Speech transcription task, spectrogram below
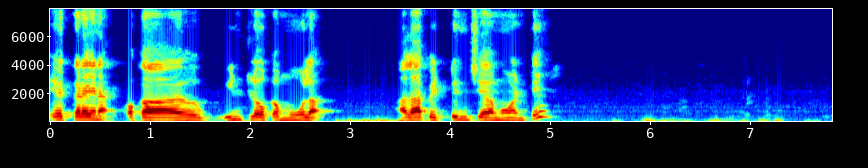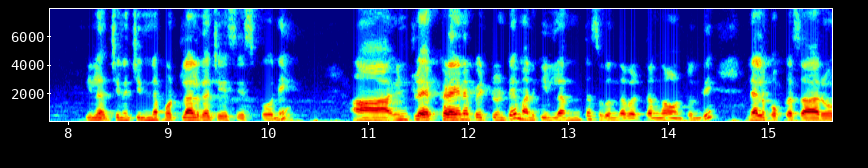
ఎక్కడైనా ఒక ఇంట్లో ఒక మూల అలా పెట్టించాము అంటే ఇలా చిన్న చిన్న పొట్లాలుగా చేసేసుకొని ఇంట్లో ఎక్కడైనా పెట్టుంటే మనకి ఇల్లంతా సుగంధభరితంగా ఉంటుంది. నెలకొక్కసారో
